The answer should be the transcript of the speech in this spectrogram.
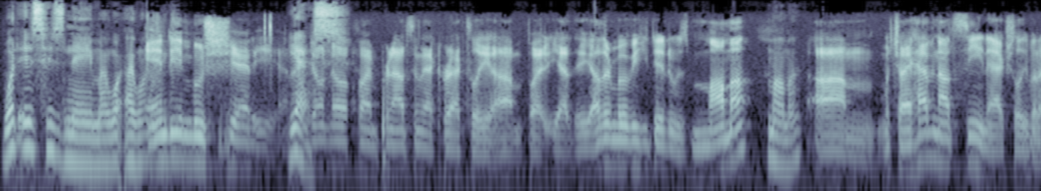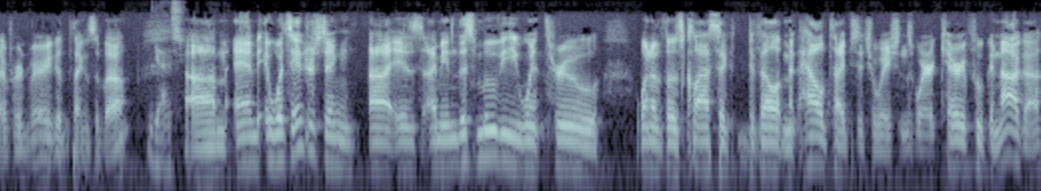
what is his name? I, wa- I want. Andy Muschietti. And I don't know if I'm pronouncing that correctly, um, but yeah, the other movie he did was Mama, Mama. um, which I have not seen actually, but I've heard very good things about. Yes. Um, and it- what's interesting uh, is, I mean, this movie went through one of those classic development hell type situations where Cary Fukunaga,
